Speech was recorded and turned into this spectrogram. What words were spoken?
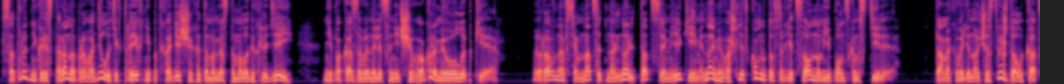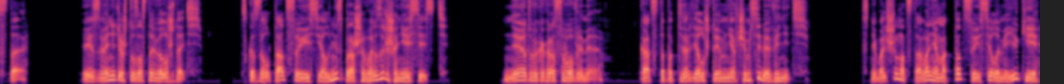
Сотрудник ресторана проводил этих троих неподходящих этому месту молодых людей, не показывая на лице ничего, кроме улыбки. Ровно в 17.00 Тацуя, Миюки и Минами вошли в комнату в традиционном японском стиле. Там их в одиночестве ждал Кацта. «Извините, что заставил ждать», — сказал Тацу и сел, не спрашивая разрешения сесть. «Нет, вы как раз вовремя». Кацта подтвердил, что им не в чем себя винить. С небольшим отставанием от Тацу и села Миюки,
